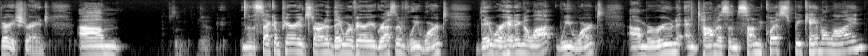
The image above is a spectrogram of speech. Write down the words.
very strange. Um, So, yeah. the second period started. They were very aggressive. We weren't. They were hitting a lot. We weren't. Uh, Maroon and Thomas and Sundqvist became a line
